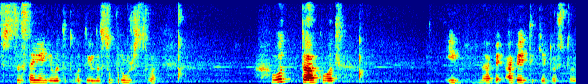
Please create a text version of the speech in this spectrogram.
в состоянии вот этого вот именно супружества. Вот так вот. И опять-таки то, что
